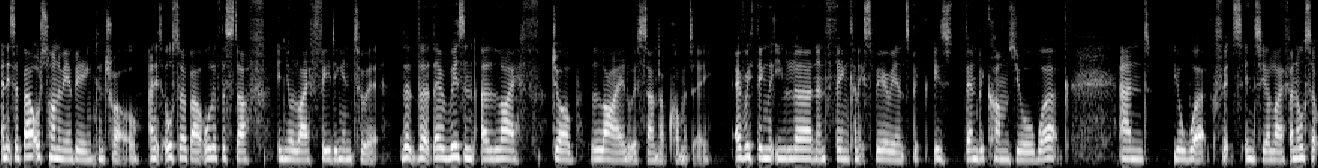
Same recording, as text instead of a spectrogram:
and it's about autonomy and being in control, and it's also about all of the stuff in your life feeding into it. That that there isn't a life job line with stand-up comedy everything that you learn and think and experience be- is then becomes your work and your work fits into your life. And also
